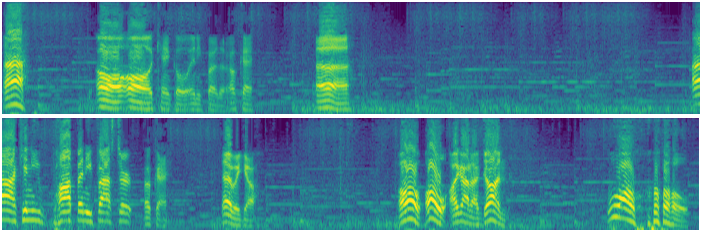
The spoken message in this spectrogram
Ah! Oh, oh, I can't go any further. Okay. Uh. Ah, can you hop any faster? Okay. There we go. Oh, oh, I got a gun. Whoa!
